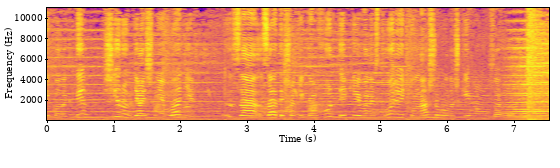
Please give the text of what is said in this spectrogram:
і колектив щиро вдячні владі за затишок і комфорт, який вони створюють у нашому дошкільному закладі.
